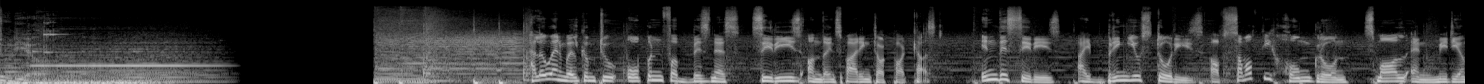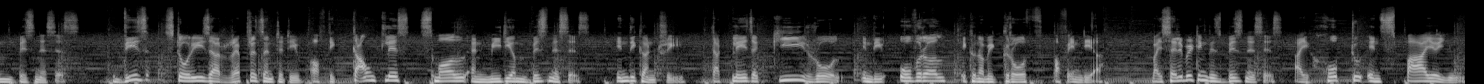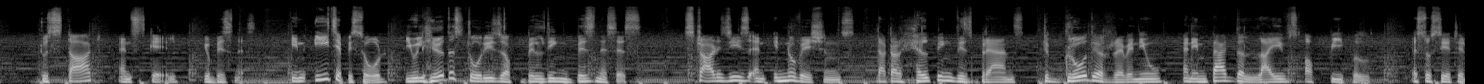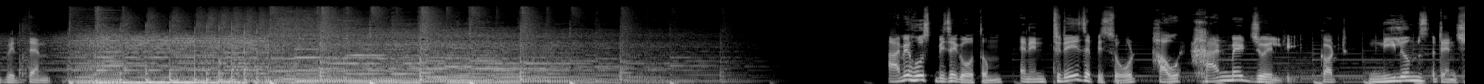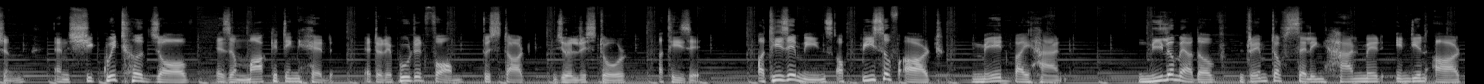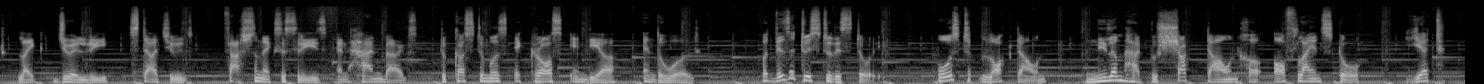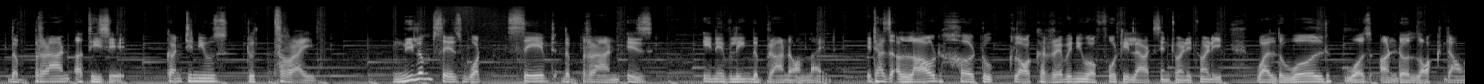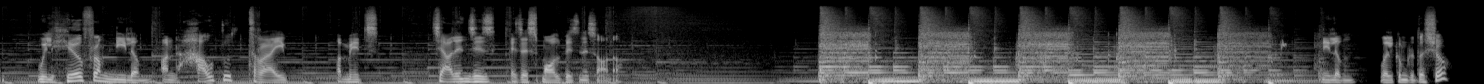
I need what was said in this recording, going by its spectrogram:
Studio. Hello and welcome to Open for Business series on the Inspiring Talk podcast. In this series, I bring you stories of some of the homegrown small and medium businesses. These stories are representative of the countless small and medium businesses in the country that plays a key role in the overall economic growth of India. By celebrating these businesses, I hope to inspire you to start and scale your business. In each episode, you will hear the stories of building businesses, strategies, and innovations that are helping these brands to grow their revenue and impact the lives of people associated with them. I'm your host Bijay Gautam, and in today's episode, how handmade jewelry got Neelam's attention and she quit her job as a marketing head at a reputed firm to start jewelry store Athizay. Athizay means a piece of art made by hand. Neelam Yadav dreamt of selling handmade Indian art like jewelry, statues, fashion accessories, and handbags to customers across India and the world. But there's a twist to this story. Post lockdown, Neelam had to shut down her offline store, yet the brand Athizay continues to thrive. Neelam says what saved the brand is enabling the brand online. It has allowed her to clock a revenue of 40 lakhs in 2020 while the world was under lockdown. We'll hear from Neelam on how to thrive amidst challenges as a small business owner. Neelam, welcome to the show.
